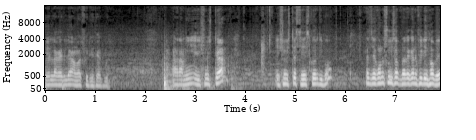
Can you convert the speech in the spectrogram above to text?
অয়েল লাগাই দিলে আমার ফিরে থাকবে। আর আমি এই সুইচটা এই সুইচটা চেঞ্জ করে দিব। যে কোনো সুইচ আপনার এখানে ফিটিং হবে।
